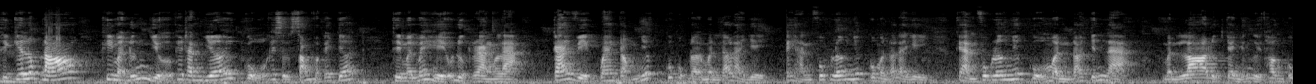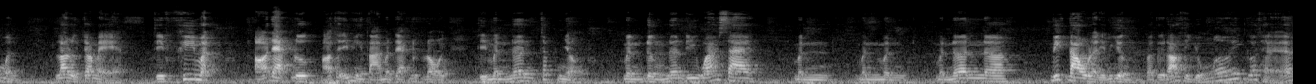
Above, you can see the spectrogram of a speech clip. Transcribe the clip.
Thì cái lúc đó khi mà đứng giữa cái ranh giới của cái sự sống và cái chết thì mình mới hiểu được rằng là cái việc quan trọng nhất của cuộc đời mình đó là gì? Cái hạnh phúc lớn nhất của mình đó là gì? Cái hạnh phúc lớn nhất của mình đó chính là mình lo được cho những người thân của mình lo được cho mẹ. Thì khi mà ở đạt được ở thời điểm hiện tại mình đạt được rồi thì mình nên chấp nhận. Mình đừng nên đi quá xa. Mình mình mình mình nên uh, biết đâu là điểm dừng và từ đó thì Dũng mới có thể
